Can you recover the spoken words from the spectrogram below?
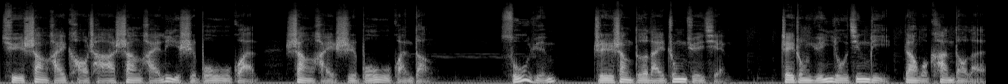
去上海考察上海历史博物馆、上海市博物馆等。俗云“纸上得来终觉浅”。这种云游经历让我看到了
